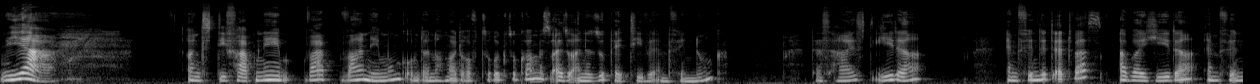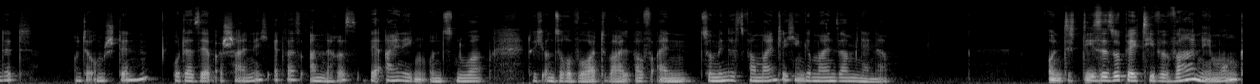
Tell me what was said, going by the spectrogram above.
Ja, und die Farbwahrnehmung, um dann nochmal darauf zurückzukommen, ist also eine subjektive Empfindung. Das heißt, jeder empfindet etwas, aber jeder empfindet unter Umständen oder sehr wahrscheinlich etwas anderes. Wir einigen uns nur durch unsere Wortwahl auf einen zumindest vermeintlichen gemeinsamen Nenner. Und diese subjektive Wahrnehmung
